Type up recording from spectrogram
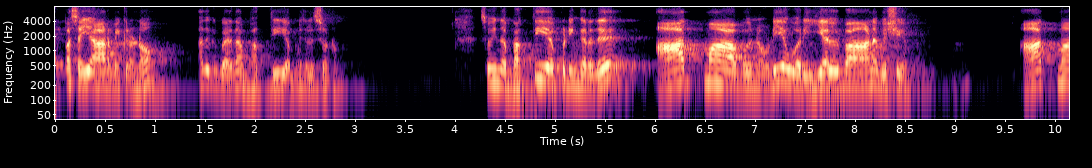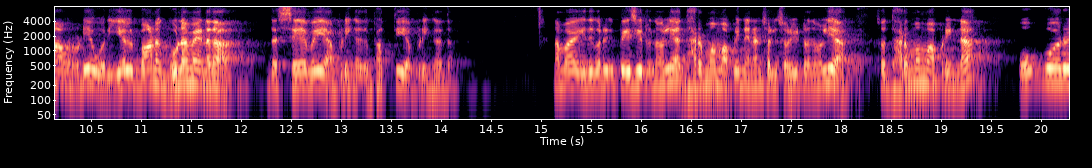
எப்ப செய்ய ஆரம்பிக்கிறனோ அதுக்கு பேர் தான் பக்தி அப்படின்னு சொல்லி சொல்றோம். ஸோ இந்த பக்தி அப்படிங்கிறது ஆத்மாவினுடைய ஒரு இயல்பான விஷயம். ஆத்மாவினுடைய ஒரு இயல்பான குணமே என்னதான் இந்த சேவை அப்படிங்கிறது பக்தி அப்படிங்கிறது நம்ம இது வரைக்கும் பேசிட்டு இருந்தோம் இல்லையா? தர்மம் அப்படின்னு என்னன்னு சொல்லி சொல்லிட்டு இருந்தோம் இல்லையா? ஸோ தர்மம் அப்படின்னா ஒவ்வொரு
